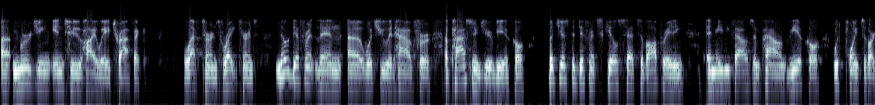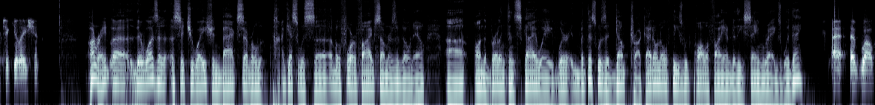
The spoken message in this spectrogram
uh, merging into highway traffic, left turns, right turns. No different than uh, what you would have for a passenger vehicle, but just the different skill sets of operating an 80,000 pound vehicle with points of articulation. All right. Uh, there was a, a, situation back several, I guess it was uh, about four or five summers ago now, uh, on the Burlington Skyway, where, but this was a dump truck. I don't know if these would qualify under these same regs, would they? Uh, uh, well,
